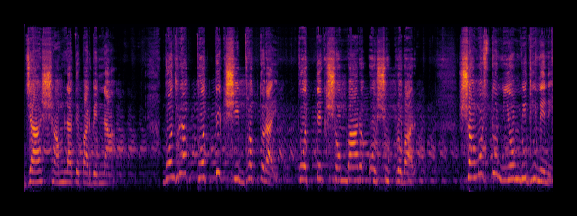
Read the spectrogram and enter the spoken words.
যা সামলাতে পারবেন না। বন্ধুরা, প্রত্যেক শিব ভক্তরাই প্রত্যেক সোমবার ও শুক্রবার সমস্ত নিয়মবিধি মেনে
